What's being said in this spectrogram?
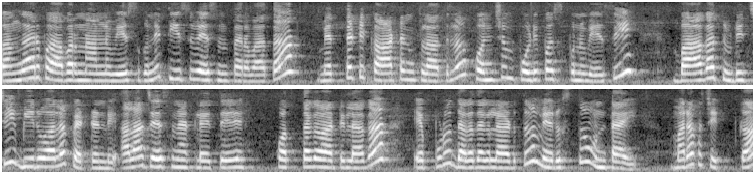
బంగారపు ఆభరణాలను వేసుకుని తీసివేసిన తర్వాత మెత్తటి కాటన్ క్లాత్లో కొంచెం పొడి పసుపును వేసి బాగా తుడిచి బీరువాలో పెట్టండి. అలా చేసినట్లయితే కొత్తగా వాటిలాగా ఎప్పుడూ దగదగలాడుతూ మెరుస్తూ ఉంటాయి. మరొక చిట్కా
